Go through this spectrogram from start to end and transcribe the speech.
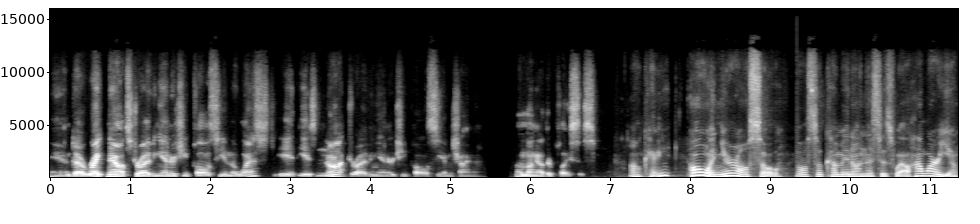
And uh, right now, it's driving energy policy in the West. It is not driving energy policy in China, among other places. Okay. Owen, you're also also come in on this as well. How are you?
